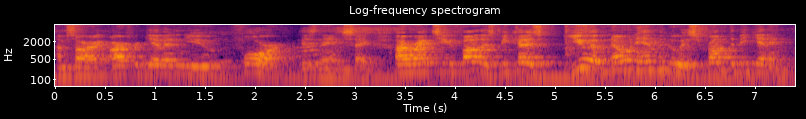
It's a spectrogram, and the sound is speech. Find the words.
I'm sorry, are forgiven you for his name's sake. I write to you, fathers, because you have known him who is from the beginning.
